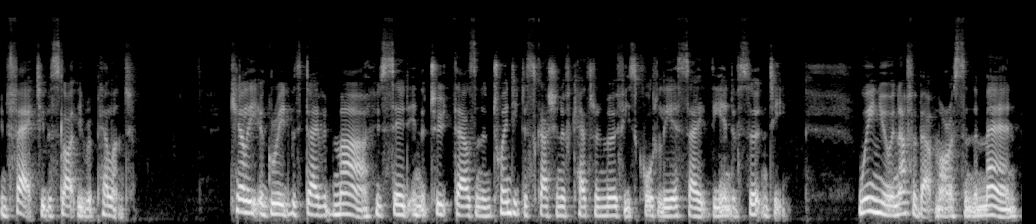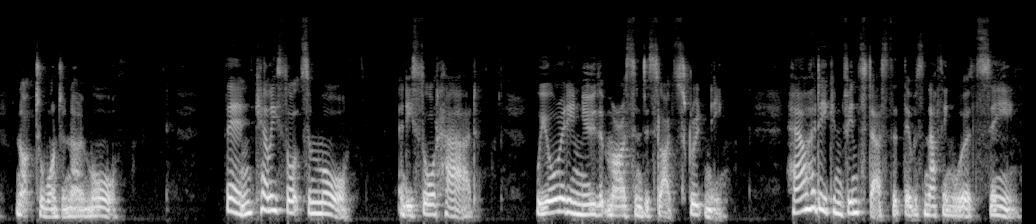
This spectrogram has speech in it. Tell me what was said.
In fact, he was slightly repellent. Kelly agreed with David Marr, who said in the 2020 discussion of Katharine Murphy's quarterly essay, The End of Certainty, We knew enough about Morrison the man not to want to know more. Then Kelly thought some more, and he thought hard. We already knew that Morrison disliked scrutiny. How had he convinced us that there was nothing worth seeing?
